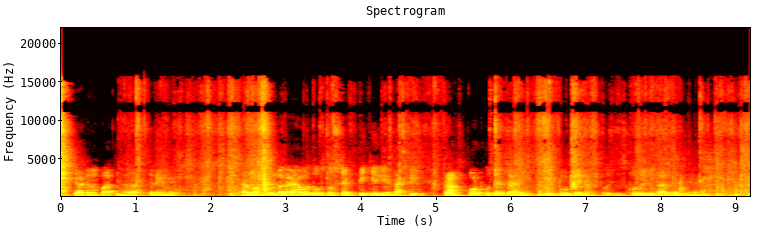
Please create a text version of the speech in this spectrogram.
इसके बारे में बात ही में बात करेंगे। थर्माकोल लगाया हुआ दोस्तों सेफ्टी के लिए, ताकि ट्रांसपोर्ट होते टाइम ये टूटे ना तो इसको भी निकाल देते हैं।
